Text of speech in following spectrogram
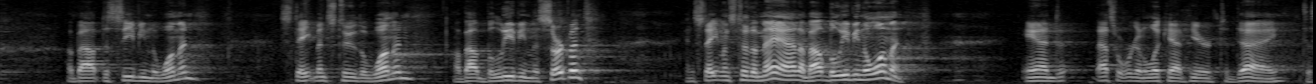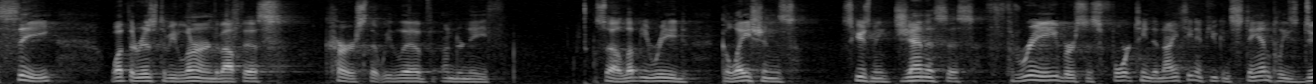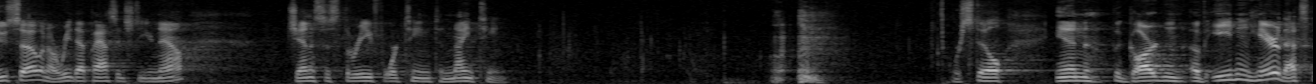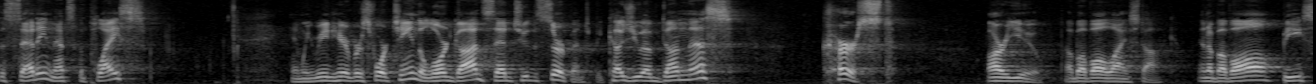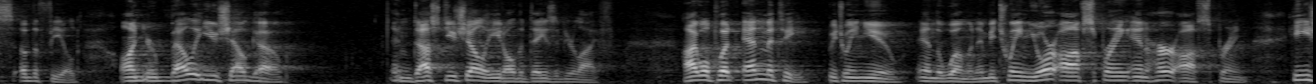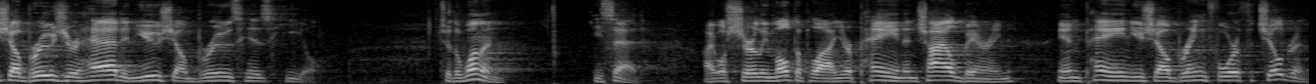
about deceiving the woman, statements to the woman about believing the serpent, and statements to the man about believing the woman. And that's what we're going to look at here today to see what there is to be learned about this curse that we live underneath. So let me read Galatians excuse me, Genesis 3, verses 14 to 19. If you can stand, please do so, and I'll read that passage to you now. Genesis 3, 14 to 19. We're still in the Garden of Eden here. That's the setting, that's the place. And we read here, verse 14 the Lord God said to the serpent, Because you have done this, cursed are you above all livestock and above all beasts of the field. On your belly you shall go, and dust you shall eat all the days of your life. I will put enmity between you and the woman, and between your offspring and her offspring. He shall bruise your head, and you shall bruise his heel. To the woman, he said, I will surely multiply your pain and childbearing. In pain you shall bring forth children.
